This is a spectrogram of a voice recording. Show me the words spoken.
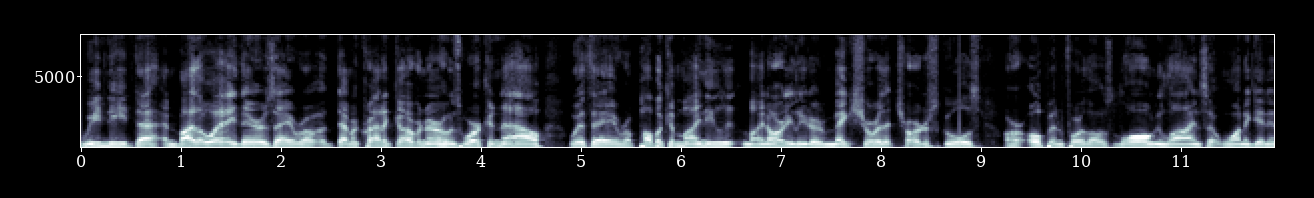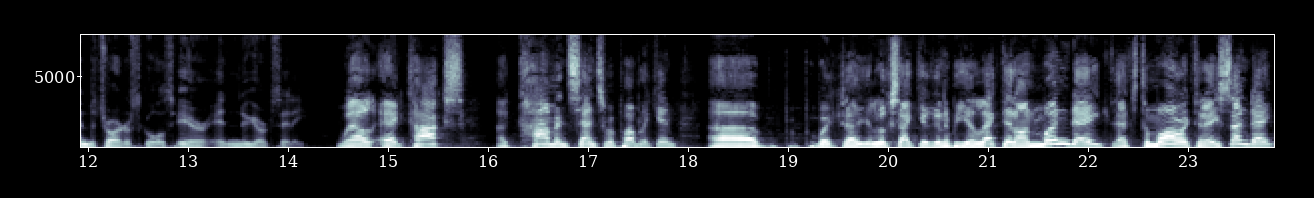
We need that. And by the way, there's a Democratic governor who's working now with a Republican minority leader to make sure that charter schools are open for those long lines that want to get into charter schools here in New York City. Well, Ed Cox, a common sense Republican. Uh, uh, it looks like you're going to be elected on Monday. That's tomorrow. Today's Sunday.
